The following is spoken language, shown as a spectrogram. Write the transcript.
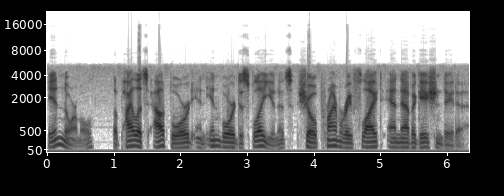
In normal, the pilot's outboard and inboard display units show primary flight and navigation data.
